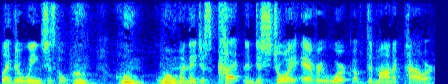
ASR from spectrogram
like their wings just go whoom whoom whoom and they just cut and destroy every work of demonic power.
